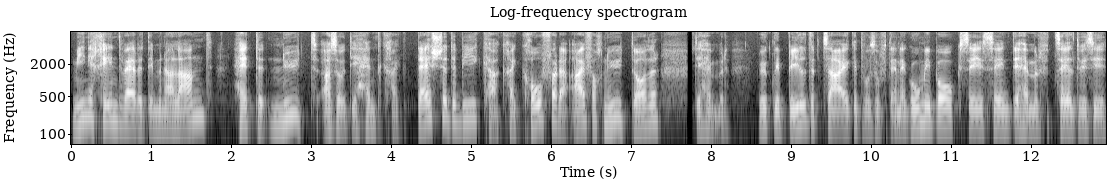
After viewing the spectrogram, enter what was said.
meine Kinder wären in einem Land, hätten nichts, also die haben keine Taschen dabei keine Koffer, einfach nichts, oder? Die haben mir wirklich Bilder gezeigt, wo sie auf diesen Gummibooten sind. Die haben mir erzählt, wie sie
